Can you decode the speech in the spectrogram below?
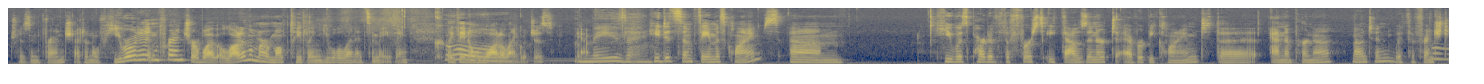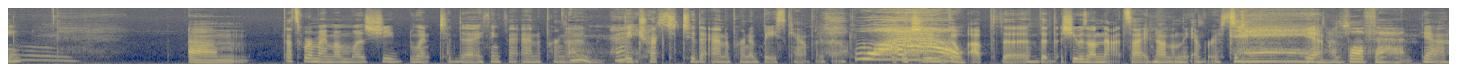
which was in French. I don't know if he wrote it in French or what. But a lot of them are multilingual, and it's amazing. Like they know a lot of languages. Yeah. Amazing. He did some famous climbs. Um, he was part of the first 8,000er to ever be climbed, the Annapurna mountain with the French team. Um, That's where my mom was. She went to the, I think the Annapurna. Oh, They trekked to the Annapurna base camp, I think. wow! But she didn't go up the, but she was on that side, not on the Everest. Dang, Yeah. I love that. Yeah.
